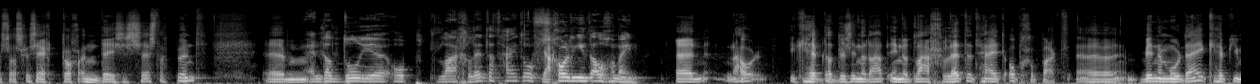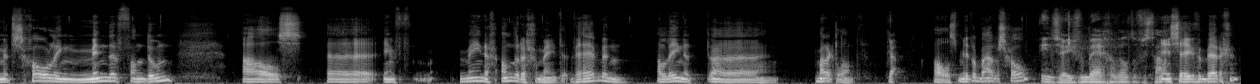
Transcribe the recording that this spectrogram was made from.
zoals gezegd, toch een D66-punt. Ehm, En dan doel je op laaggeletterdheid of Ja. scholing in het algemeen? En nou, ik heb dat dus inderdaad in het laaggeletterdheid opgepakt. Eh, binnen Moerdijk heb je met scholing minder van doen als in menig andere gemeenten. We hebben alleen het eh, Markland Ja. als middelbare school In Zevenbergen wel te verstaan. in Zevenbergen.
